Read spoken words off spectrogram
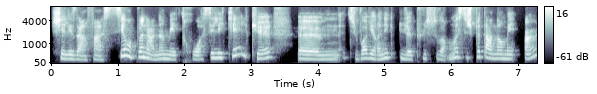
chez les enfants. Si on peut en nommer trois, c'est lesquels que euh, tu vois, Véronique, le plus souvent? Moi, si je peux t'en nommer un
